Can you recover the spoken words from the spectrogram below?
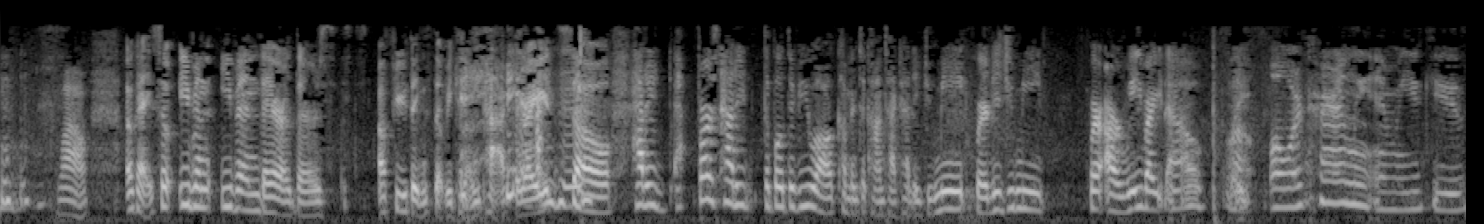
wow. Okay, so even even there, there's a few things that we can unpack, right? So, how did first? How did the both of you all come into contact? How did you meet? Where did you meet? Where are we right now? Well, well, we're currently in Miyuki's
